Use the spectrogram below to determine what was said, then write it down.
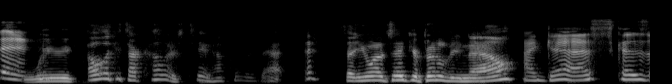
said it. Weird. Oh, look, it's our colors too. How cool is that? So you want to take your penalty now, I guess, because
